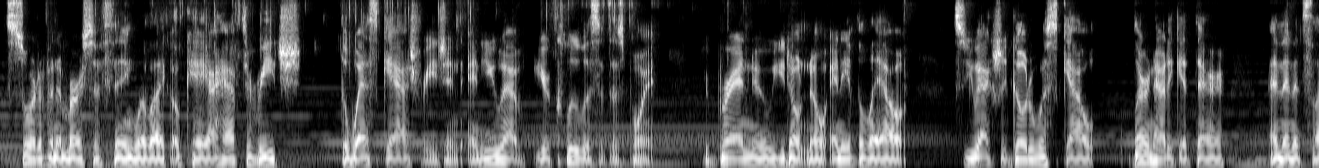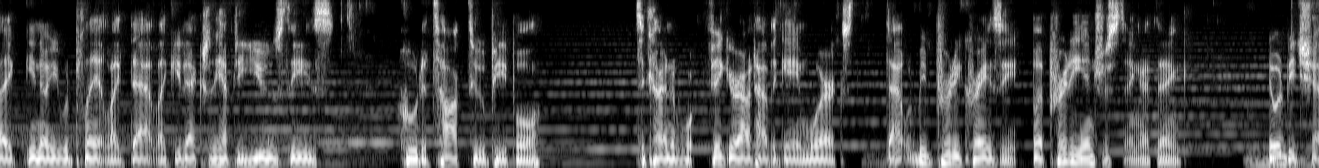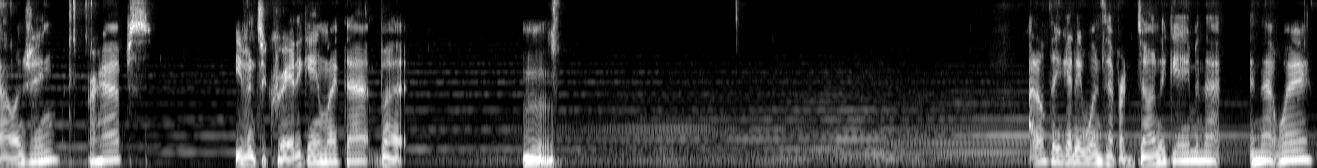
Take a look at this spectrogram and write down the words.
sort of an immersive thing where like, okay, I have to reach the West Gash region and you have you're clueless at this point. You're brand new, you don't know any of the layout. So you actually go to a scout, learn how to get there, and then it's like, you know, you would play it like that. Like you'd actually have to use these who to talk to people to kind of figure out how the game works. That would be pretty crazy, but pretty interesting, I think. It would be challenging, perhaps, even to create a game like that, but hmm. I don't think anyone's ever done a game in that in that way.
